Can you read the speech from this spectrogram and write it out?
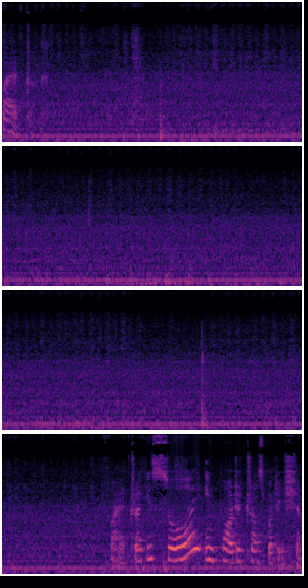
fire truck fire truck is so important transportation.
